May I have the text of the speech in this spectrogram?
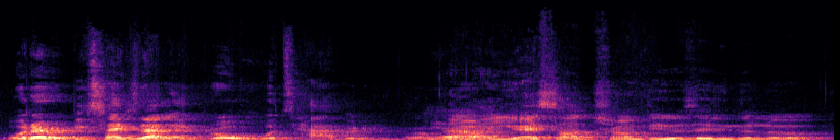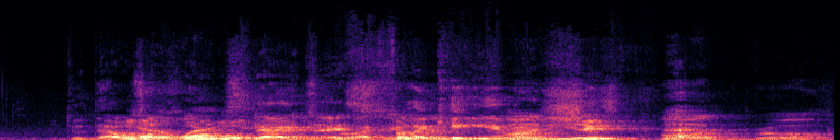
whatever. Besides that, like, bro, what's happening, bro? Yeah. Nah, you guys saw Trump. He was hitting the little. Dude, that was Yeah, a the horrible dance, bro. I That felt like kicking him was in the as shit. fuck, bro.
